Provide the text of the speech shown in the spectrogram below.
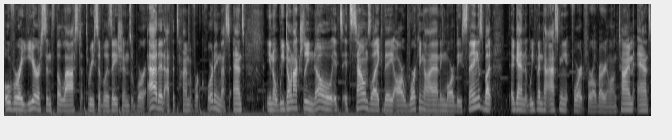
over a year since the last three civilizations were added at the time of recording recording this. And you know we don't actually know. It's it sounds like they are working on adding more of these things but again we've been asking for it for a very long time and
